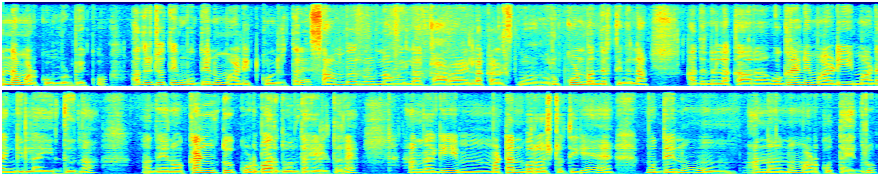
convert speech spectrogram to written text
ಅನ್ನ ಮಾಡ್ಕೊಂಡ್ಬಿಡ್ಬೇಕು ಅದ್ರ ಜೊತೆಗೆ ಮುದ್ದೆನೂ ಮಾಡಿ ಇಟ್ಕೊಂಡಿರ್ತಾರೆ ಸಾಂಬಾರು, ನಾವೆಲ್ಲ ಖಾರ ಎಲ್ಲ ಕಳ್ಸ್, ರುಬ್ಕೊಂಡು ಬಂದಿರ್ತೀವಲ್ಲ, ಅದನ್ನೆಲ್ಲ ಖಾರ ಒಗ್ಗರಣೆ ಮಾಡಿ ಮಾಡೋಂಗಿಲ್ಲ ಇದನ್ನ. ಅದೇನೋ ಕಂಟು ಕೊಡಬಾರ್ದು ಅಂತ ಹೇಳ್ತಾರೆ. ಹಾಗಾಗಿ ಮಟನ್ ಬರೋ ಅಷ್ಟೊತ್ತಿಗೆ ಮುದ್ದೆನೂ, ಅನ್ನನೂ ಮಾಡ್ಕೊತಾ ಇದ್ರು.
